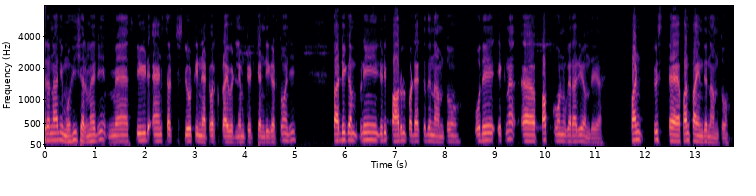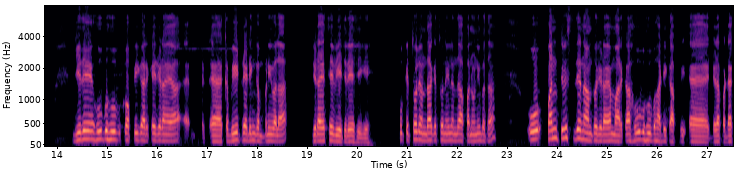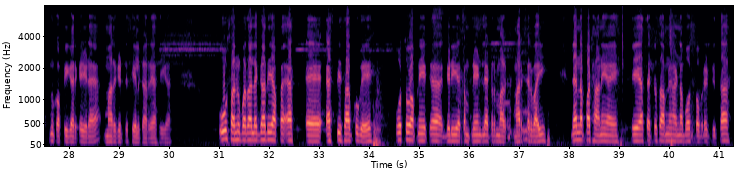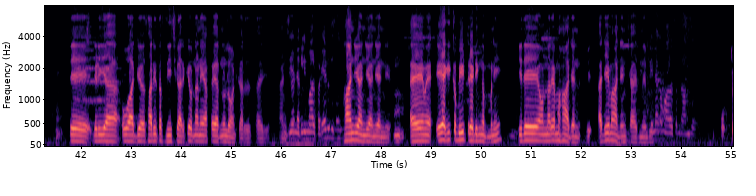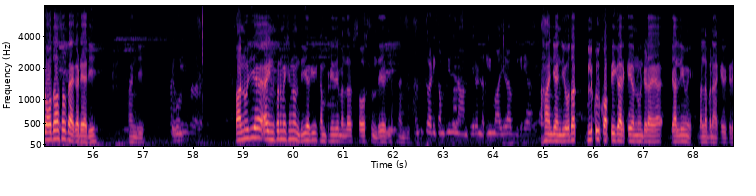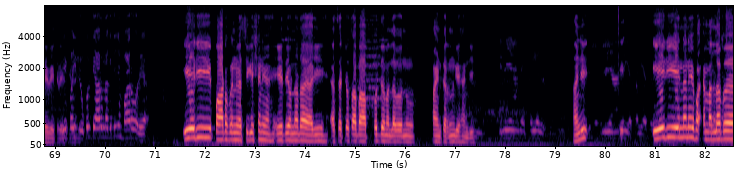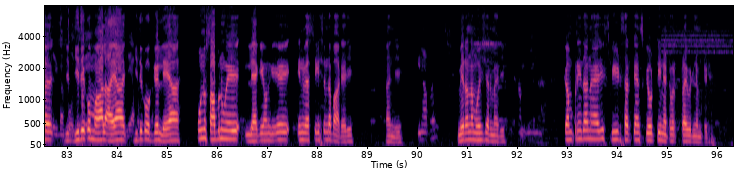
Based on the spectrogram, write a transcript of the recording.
ਮੇਰਾ ਨਾਮ ਜੀ ਮੋਹੀ ਸ਼ਰਮਾ ਹੈ ਜੀ। ਮੈਂ speed and search security network private limited, Chandigarh ਤੋਂ ਹਾਂ ਜੀ। ਸਾਡੀ ਕੰਪਨੀ ਜਿਹੜੀ ਪਾਰੂਲ ਪ੍ਰੋਡਕਟ ਦੇ ਨਾਮ ਤੋਂ, ਉਹਦੇ ਇੱਕ ਨਾ ਪਫ ਵਗੈਰਾ ਜਿਹੇ ਹੁੰਦੇ ਆ, ਫਨ ਟਵਿਸਟ ਫਨ ਫਾਈਨ ਦੇ ਨਾਮ ਤੋਂ। ਜਿਹਦੇ ਹੂਬ-ਹੂਬ ਕਾਪੀ ਕਰਕੇ ਜਿਹੜਾ ਆ ਕਬੀਰ ਟ੍ਰੇਡਿੰਗ ਕੰਪਨੀ ਵਾਲਾ ਜਿਹੜਾ ਇੱਥੇ ਵੇਚ ਰਹੇ ਸੀਗੇ। ਉਹ ਕਿੱਥੋਂ ਲਿਆਉਂਦਾ, ਕਿੱਥੋਂ ਨਹੀਂ ਲਿਆਉਂਦਾ, ਆਪਾਂ ਨੂੰ ਨਹੀਂ ਪਤਾ। ਉਹ ਫਨ ਟਵਿਸਟ ਦੇ ਨਾਮ ਤੋਂ ਜਿਹੜਾ ਆ ਮਾਰਕਾ ਹੂਬ-ਹੂਬ ਸਾਡੀ ਕਾਪੀ ਜਿਹੜਾ ਪ੍ਰੋਡਕਟ ਨੂੰ ਕਾਪੀ ਕਰਕੇ ਜਿਹੜਾ ਆ ਮਾਰਕੀਟ ਤੇ ਸੇਲ ਕਰ ਰਿਹਾ ਸੀਗਾ। ਉਹ ਸਾਨੂੰ ਪਤਾ ਲੱਗਾ ਤੇ ਆਪਾਂ ਐਸਪੀ ਸਾਹਿਬ ਕੋ ਗਏ। ਉਤੋਂ ਆਪਣੀ ਇੱਕ ਜਿਹੜੀ ਕੰਪਲੇਂਟ ਲੈਟਰ ਮਾਰਕ ਕਰਵਾਈ। ਦੈਨ ਆਪਾਂ ਥਾਣੇ ਆਏ ਤੇ ਐਸਐਚਓ ਸਾਹਿਬ ਨੇ ਸਾਡੇ ਨਾਲ ਬਹੁਤ ਕੋਆਪਰੇਟ ਕੀਤਾ ਤੇ ਜਿਹੜੀ ਆ ਉਹ ਅੱਜ ਸਾਰੀ ਤਫਤੀਸ਼ ਕਰਕੇ ਉਹਨਾਂ ਨੇ ਐਫਆਈਆਰ ਨੂੰ ਲਾਂਚ ਕਰ ਦਿੱਤਾ ਜੀ। ਹਾਂਜੀ। ਤੁਸੀਂ ਇਹ ਨਕਲੀ ਮਾਲ ਫੜਿਆ ਵੀ ਜੀ? ਹਾਂਜੀ ਹਾਂਜੀ ਹਾਂਜੀ ਹਾਂਜੀ। ਇਹ ਇਹ ਹੈਗੀ ਕਬੀਰ ਟ੍ਰੇਡਿੰਗ ਕੰਪਨੀ ਜਿਹਦੇ ਓਨਰ ਹੈ ਮਹਾਜਨ ਵੀ- ਅਜੇ ਮਹਾਜਨ ਸ਼ਾਇਦ ਨੇ ਵੀ ਕਿੰਨਾ ਕੁ ਮਾਲ ਉਸ ਬਰਾਮਦ ਹੋਇਆ? 1400 ਪੈਕਟ ਹੈ ਜੀ। ਹਾਂਜੀ। ਤੇ ਹੁਣ ਸਾਨੂੰ ਜੀ ਇਨਫੋਰਮੇਸ਼ਨ ਹੁੰਦੀ ਹੈ ਕਿ ਕੰਪਨੀ ਦੇ ਮਤਲਬ ਸੋਰਸ ਹੁੰਦੇ ਆ ਜੀ ਹਾਂਜੀ। ਹੁਣ ਵੀ ਤੁਹਾਡੀ ਕੰਪਨੀ ਦੇ ਨਾਮ ਤੇ ਜਿਹੜਾ ਨਕਲੀ ਮਾਲ ਜਿਹੜਾ ਵਿਕ ਰਿਹਾ ਹੋਇਆ ਹਾਂਜੀ ਹਾਂਜੀ ਉਹਦਾ ਬਿਲਕੁਲ ਕਾਪੀ ਕਰਕੇ ਉਹਨੂੰ ਜਿਹੜਾ ਆ ਜਾਲੀ ਮਤਲਬ ਬਣਾ ਕੇ ਜਿਹੜੇ ਵੇਚ ਰਹੇ ਇਹ ਭਾਈ ਸੀ ਲੋਕਲ ਤਿਆਰ ਹੁੰਦਾ ਕਿਤੇ ਜਾਂ ਬਾਹਰ ਹੋ ਰਿਹਾ? ਇਹ ਜੀ ਪਾਰਟ ਆਫ ਇਨਵੈਸਟੀਗੇਸ਼ਨ ਆ। ਇਹ ਤੇ ਉਹਨਾਂ ਦਾ ਆ ਜੀ ਐਸਐਚਓ ਸਾਹਿਬ ਆਪ ਖੁਦ ਮਤਲਬ ਉਹਨੂੰ ਫਾਈਂਡ ਕਰਨਗੇ ਹਾਂਜੀ। ਕਿੰਨੇ ਆ ਐਫਆਈਆਰ ਹਾਂਜੀ। ਕਿੰਨੇ ਆ ਐਫਆਈਆਰ ਇਹ ਜੀ ਇਹਨਾਂ ਨੇ ਫ- ਮਤਲਬ ਜਿ- ਜਿਹਦੇ ਕੋ ਮਾਲ ਆਇਆ ਜਿਹਦੇ ਕੋ ਅੱਗੇ ਲਿਆ ਉਹਨੂੰ ਸਭ ਨੂੰ ਇਹ ਲੈ ਕੇ ਆਉਣਗੇ। ਇਹ ਇਨਵੈਸਟੀਗੇਸ਼ਨ ਦਾ ਪਾਰਟ ਹੈ ਜੀ। ਹਾਂਜੀ। ਕੀ ਨਾਮ ਆਪਣਾ ਜੀ? ਮੇਰਾ ਨਾਮ ਮੋਹਿਤ ਸ਼ਰਮਾ ਹੈ ਜੀ। ਕੰਪਨੀ ਦਾ ਨਾਮ? ਹੈ ਜੀ speed search and security network private limited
